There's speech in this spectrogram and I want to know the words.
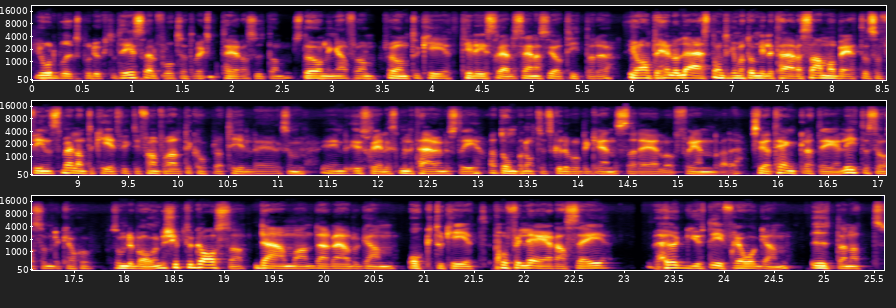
jordbruksprodukter till Israel fortsätter att exporteras utan störningar från, från Turkiet till Israel senast jag tittade. Jag har inte heller läst någonting om att de militära samarbeten som finns mellan Turkiet, vilket framförallt är kopplat till eh, liksom, israelisk militärindustri, att de på något sätt skulle vara begränsade eller förändrade. Så jag tänker att det är lite så som det kanske som det var under Ship to Gaza, där man, där Erdogan och Turkiet profilerar sig högljutt i frågan utan att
